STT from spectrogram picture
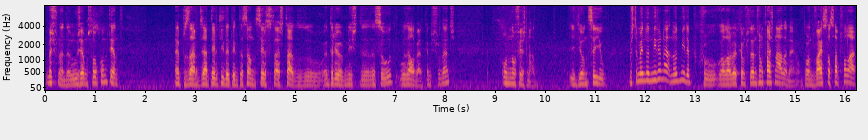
mas Fernando Araújo é uma pessoa competente. Apesar de já ter tido a tentação de ser secretário de Estado do anterior Ministro da Saúde, o Adalberto Campos Fernandes, onde não fez nada. E de onde saiu. Mas também não admira, nada, não admira porque o Adalberto Campos Fernandes não faz nada, né? Para onde vai só sabe falar.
